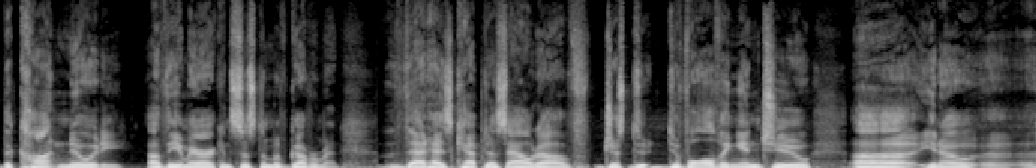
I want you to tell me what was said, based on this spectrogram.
the continuity of the American system of government that has kept us out of just d- devolving into uh, you know uh,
